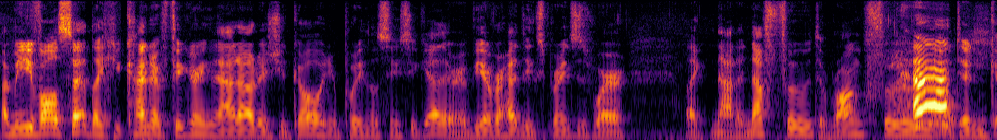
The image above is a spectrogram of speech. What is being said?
I mean, you've all said like you're kind of figuring that out as you go, and you're putting those things together. Have you ever had the experiences where, like, not enough food, the wrong food, it didn't?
